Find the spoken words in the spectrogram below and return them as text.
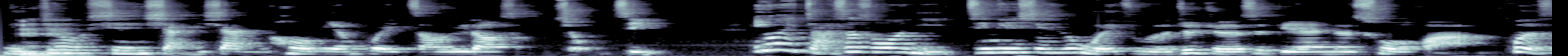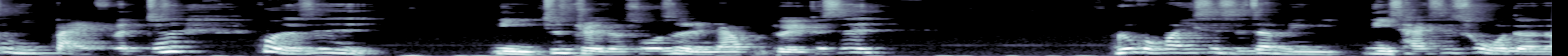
你就先想一下你后面会遭遇到什么窘境？因为假设说你今天先入为主的就觉得是别人的错吧，或者是你百分就是，或者是你就觉得说是人家不对，可是如果万一事实证明你你才是错的呢？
